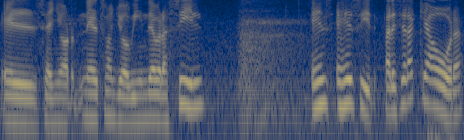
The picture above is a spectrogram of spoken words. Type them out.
el señor Nelson Jobim de Brasil. Es, decir, pareciera que ahora,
